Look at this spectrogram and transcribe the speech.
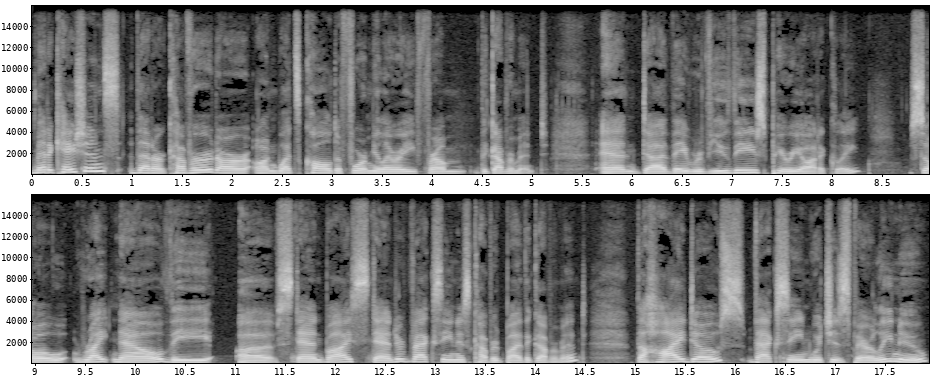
medications that are covered are on what's called a formulary from the government, and uh, they review these periodically. So right now, the uh, standby standard vaccine is covered by the government. The high dose vaccine, which is fairly new,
